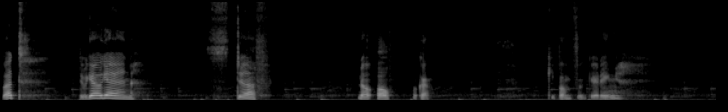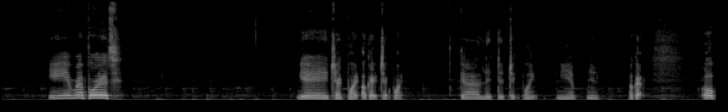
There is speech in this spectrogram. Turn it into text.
But, here we go again. Stuff. No, oh, okay. Keep on forgetting. And run for it. Yay, checkpoint. Okay, checkpoint. Got a little checkpoint. Yep, yep. Okay. Oh.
